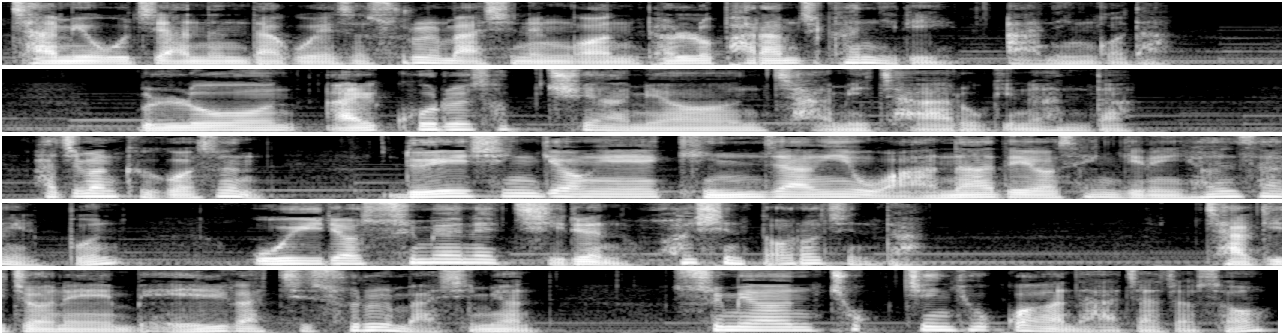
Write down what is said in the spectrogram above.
잠이 오지 않는다고 해서 술을 마시는 건 별로 바람직한 일이 아닌 거다. 물론 알코올을 섭취하면 잠이 잘 오기는 한다. 하지만 그것은 뇌신경의 긴장이 완화되어 생기는 현상일 뿐 오히려 수면의 질은 훨씬 떨어진다. 자기 전에 매일같이 술을 마시면 수면 촉진 효과가 낮아져서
